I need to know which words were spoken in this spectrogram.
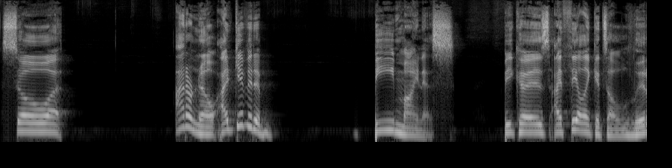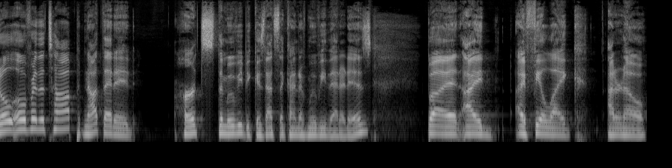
So uh, I don't know. I'd give it a B minus because I feel like it's a little over the top. Not that it hurts the movie because that's the kind of movie that it is, but I I feel like I don't know.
